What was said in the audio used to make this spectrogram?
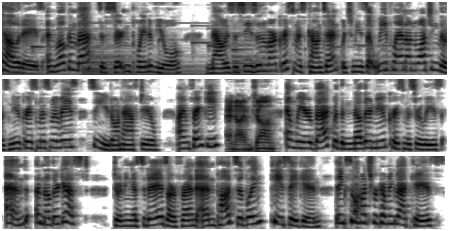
holidays, and welcome back to Certain Point of Yule. Now is the season of our Christmas content, which means that we plan on watching those new Christmas movies so you don't have to. I'm Frankie, And I'm John. and we are back with another new Christmas release and another guest. Joining us today is our friend and pod sibling, Case Aiken. Thanks so much for coming back, Case.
